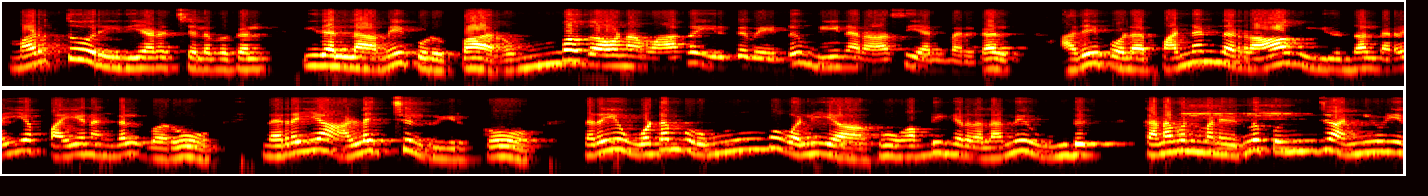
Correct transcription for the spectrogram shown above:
மருத்துவ ரீதியான செலவுகள் இதெல்லாமே கொடுப்பார். ரொம்ப கவனமாக இருக்க வேண்டும் மீன ராசி அன்பர்கள். அதே போல பன்னெண்டுல ராகு இருந்தால் நிறைய பயணங்கள் வரும். நிறைய அலைச்சல் இருக்கும். நிறைய உடம்பு ரொம்ப வலியாகும் அப்படிங்கறது எல்லாமே உண்டு. கணவன் மனைவிக்குள்ள கொஞ்சம் அந்யூன்ய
